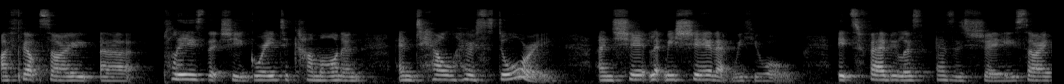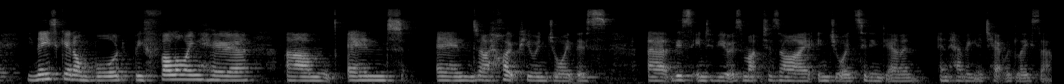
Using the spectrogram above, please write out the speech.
I felt so uh, pleased that she agreed to come on and and tell her story and share. Let me share that with you all. It's fabulous, as is she. So you need to get on board, be following her, um, and and I hope you enjoyed this uh, this interview as much as I enjoyed sitting down and, and having a chat with Lisa.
